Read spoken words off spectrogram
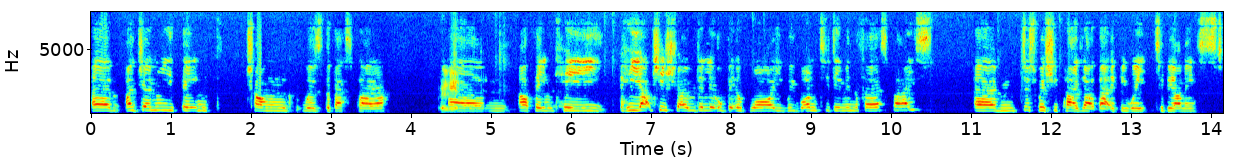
Um, I generally think Chong was the best player. Brilliant. Um, I think he he actually showed a little bit of why we wanted him in the first place. Um, just wish he played like that every week, to be honest.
